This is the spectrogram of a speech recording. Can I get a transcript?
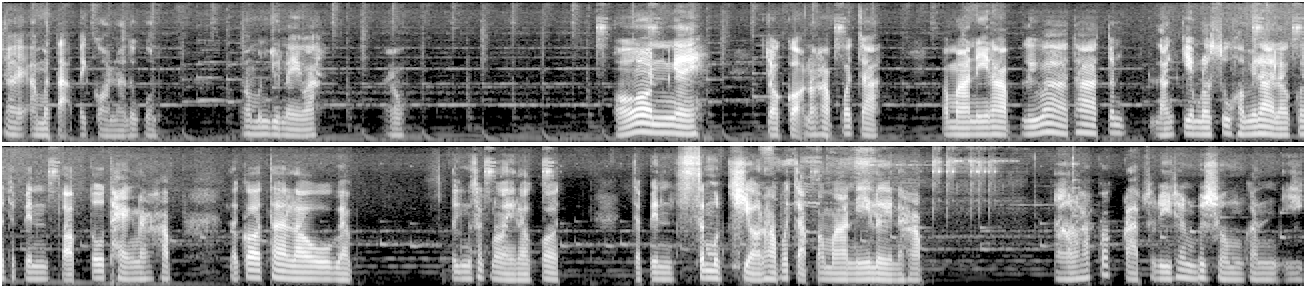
ใช่อมตะไปก่อนนะทุกคน เอามันอยู่ไหนวะเอา อ๋อนไงเจาะเกาะนะครับก็จะประมาณนี้นะครับ หรือว่าถ้าต้นหลังเกมเราสู้เขาไม่ได้เราก็จะเป็นตอบโต้แทงนะครับ แล้วก็ถ้าเราแบบตึงสักหน่อยเราก็จะเป็นสมุดเขียวนะครับ ก็จับประมาณนี้เลยนะครับเอาละครับก็กราบสวัสดีท่านผู้ชมกันอีก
